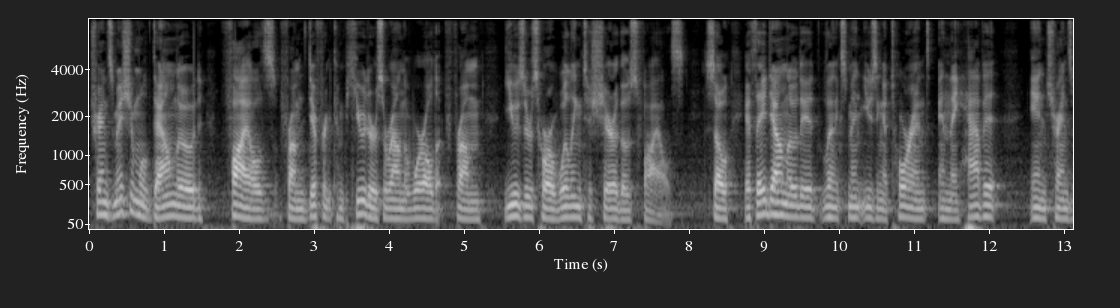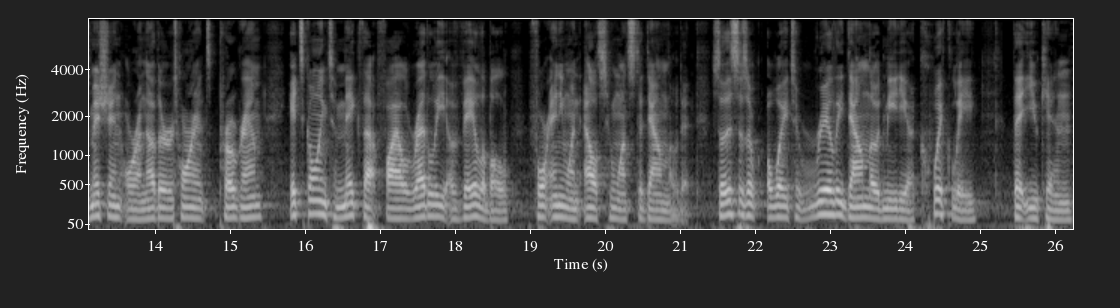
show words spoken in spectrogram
transmission will download files from different computers around the world from users who are willing to share those files. So if they downloaded Linux Mint using a torrent and they have it in transmission or another torrent program, it's going to make that file readily available for anyone else who wants to download it. So this is a, a way to really download media quickly that you can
